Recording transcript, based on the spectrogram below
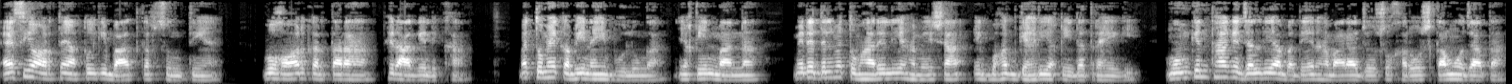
ایسی عورتیں عقل کی بات کب سنتی ہیں؟ وہ غور کرتا رہا، پھر آگے لکھا، میں تمہیں کبھی نہیں بھولوں گا، یقین ماننا میرے دل میں تمہارے لیے ہمیشہ ایک بہت گہری عقیدت رہے گی۔ ممکن تھا کہ جلد یا بدیر ہمارا جوش و خروش کم ہو جاتا۔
